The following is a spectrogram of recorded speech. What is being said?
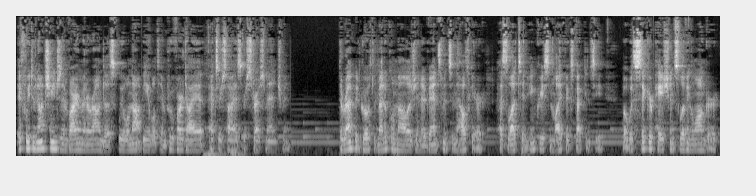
If we do not change the environment around us, we will not be able to improve our diet, exercise, or stress management. The rapid growth of medical knowledge and advancements in healthcare has led to an increase in life expectancy, but with sicker patients living longer,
